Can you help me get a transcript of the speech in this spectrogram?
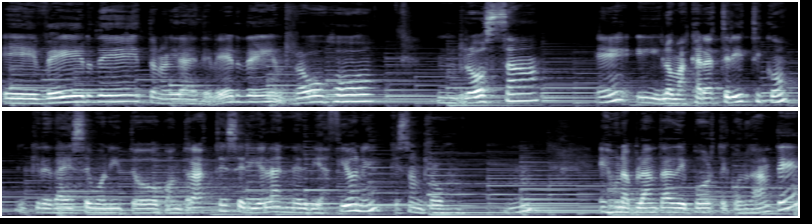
eh, verde, tonalidades de verde, rojo, rosa y lo más característico que le da ese bonito contraste serían las nerviaciones que son rojas. Es una planta de porte colgante,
